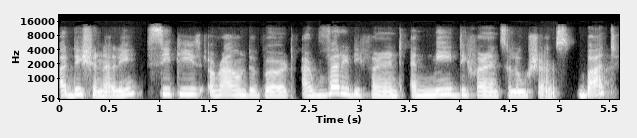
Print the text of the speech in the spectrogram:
Additionally, cities around the world are very different and need different solutions. But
